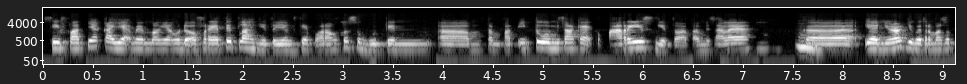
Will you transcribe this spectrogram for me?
sifatnya kayak memang yang udah overrated lah gitu, yang setiap orang tuh sebutin um, tempat itu, misalnya kayak ke Paris gitu, atau misalnya hmm. ke ya New York juga termasuk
